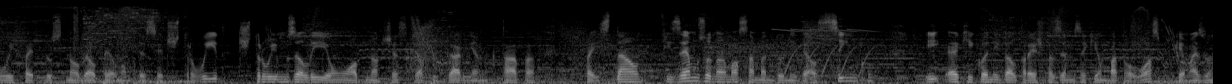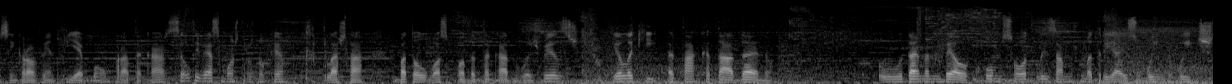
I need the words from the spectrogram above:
o efeito do Snowbell para ele não poder ser destruído. Destruímos ali um Obnoxious Celtic Guardian que estava face down. Fizemos o Normal Summon do nível 5. E aqui com o nível 3 fazemos aqui um Battle Wasp, porque é mais um sincrovento e é bom para atacar. Se ele tivesse monstros no campo, lá está, Battle Wasp pode atacar duas vezes. Ele aqui ataca, dá dano o Diamond Bell, como só utilizamos materiais Wind Witch,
